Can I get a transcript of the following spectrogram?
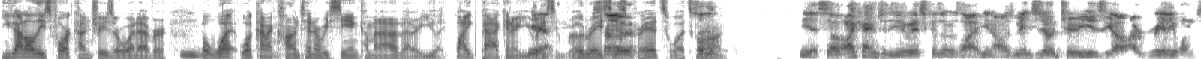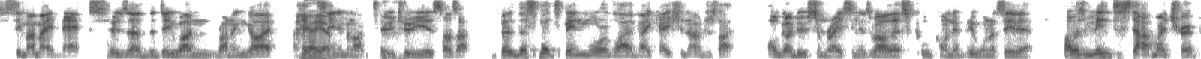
you got all these four countries or whatever, Mm. but what what kind of content are we seeing coming out of that? Are you like bike packing? Are you Yeah. racing road races, So- crits? What's so going on? Yeah, so I came to the US because it was like, you know, I was meant to do it two years ago. I really wanted to see my mate Max, who's uh, the D1 running guy. I Yeah, hadn't yeah. seen him in like two two years. So I was like, but this bit's been more of like a vacation. I'm just like, I'll go do some racing as well. That's cool content. People want to see that. I was meant to start my trip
